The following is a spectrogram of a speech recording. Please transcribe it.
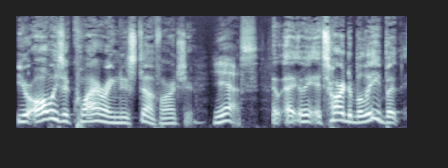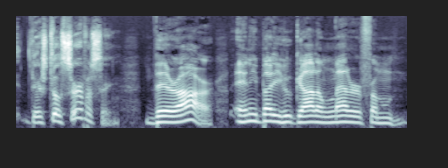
You're always acquiring new stuff, aren't you? Yes. I mean, it's hard to believe, but they're still surfacing. There are. Anybody who got a letter from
